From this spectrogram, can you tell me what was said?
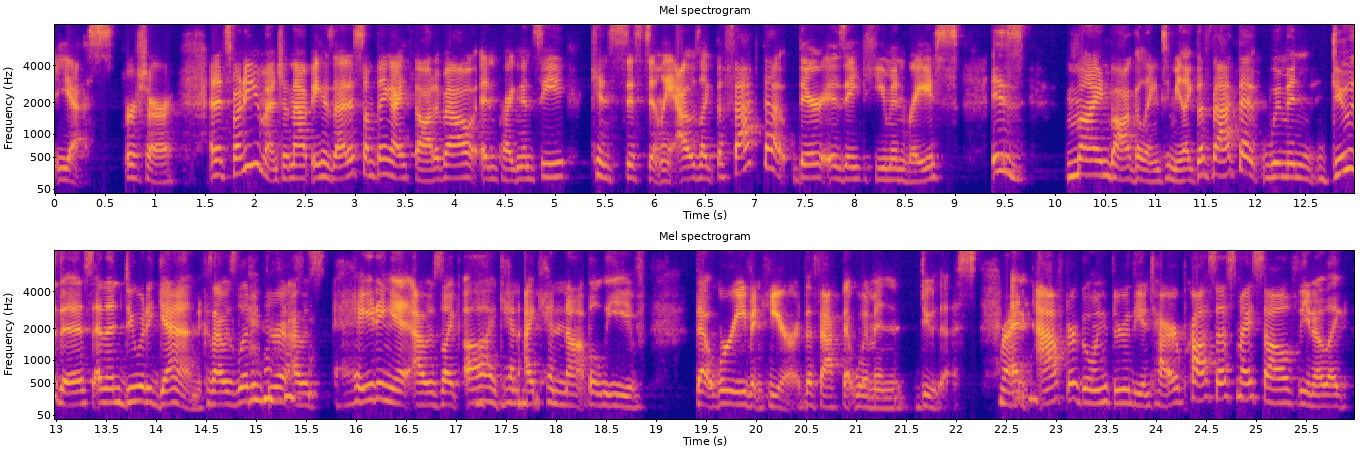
Yes, for sure. And it's funny you mentioned that because that is something I thought about in pregnancy consistently. I was like, the fact that there is a human race is mind boggling to me. Like the fact that women do this and then do it again. Because I was living through it, I was hating it. I was like, oh, I can I cannot believe that we're even here, the fact that women do this. Right. And after going through the entire process myself, you know, like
